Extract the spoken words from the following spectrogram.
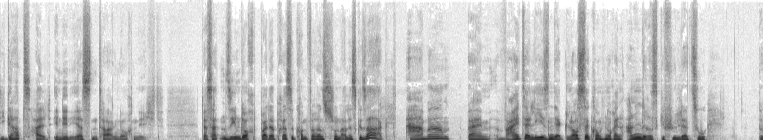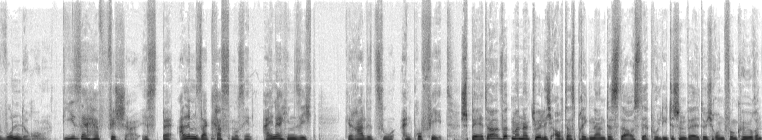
die gab's halt in den ersten Tagen noch nicht. Das hatten Sie ihm doch bei der Pressekonferenz schon alles gesagt. Aber beim Weiterlesen der Glosse kommt noch ein anderes Gefühl dazu. Bewunderung. Dieser Herr Fischer ist bei allem Sarkasmus in einer Hinsicht geradezu ein Prophet. Später wird man natürlich auch das Prägnanteste aus der politischen Welt durch Rundfunk hören.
